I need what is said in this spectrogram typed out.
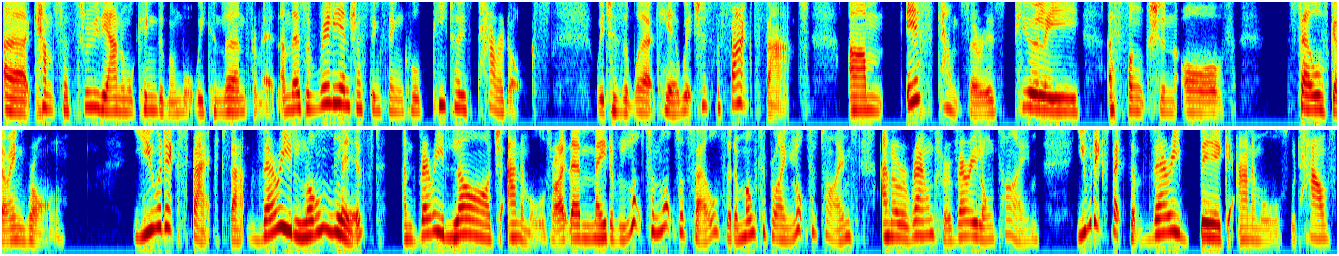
uh, cancer through the animal kingdom and what we can learn from it. And there's a really interesting thing called Peto's paradox, which is at work here, which is the fact that um, if cancer is purely a function of cells going wrong, you would expect that very long lived and very large animals, right? They're made of lots and lots of cells that are multiplying lots of times and are around for a very long time. You would expect that very big animals would have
